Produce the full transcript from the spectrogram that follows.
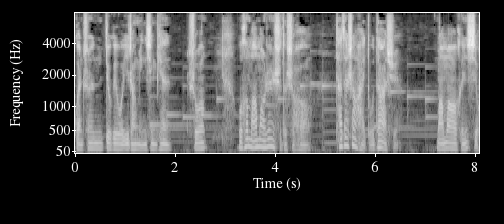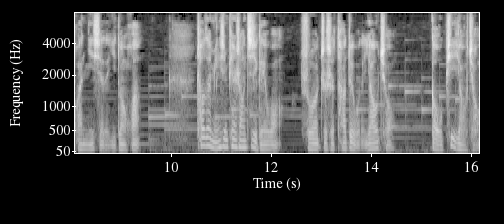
管春丢给我一张明信片，说：“我和毛毛认识的时候，他在上海读大学。毛毛很喜欢你写的一段话，抄在明信片上寄给我，说这是他对我的要求。狗屁要求，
